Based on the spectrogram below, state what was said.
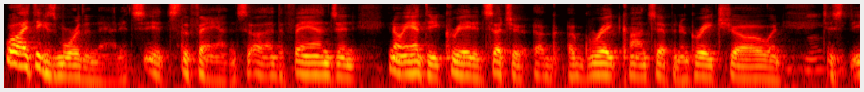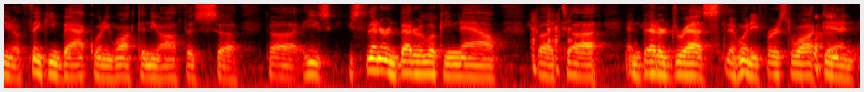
Well, I think it's more than that. It's it's the fans, uh, the fans, and you know, Anthony created such a, a, a great concept and a great show, and mm-hmm. just you know, thinking back when he walked in the office, uh, uh, he's he's thinner and better looking now, but uh, and better dressed than when he first walked in.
